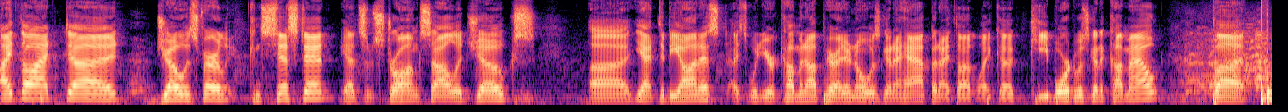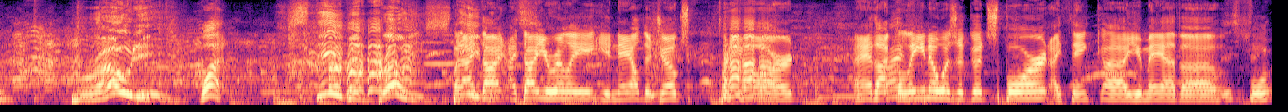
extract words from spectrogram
I thought uh, Joe was fairly consistent. He had some strong, solid jokes. Uh, yeah, to be honest, I, when you were coming up here, I didn't know what was going to happen. I thought like a keyboard was going to come out, but Brody, what? Stephen Brody. But I thought I thought you really you nailed the jokes pretty hard. And I thought Galena was a good sport. I think uh, you may have a for,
